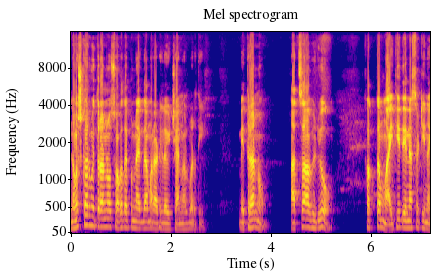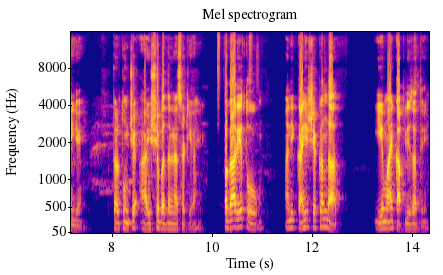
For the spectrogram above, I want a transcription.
नमस्कार मित्रांनो स्वागत आहे पुन्हा एकदा मराठी लाईव्ह चॅनलवरती मित्रांनो आजचा हा व्हिडिओ फक्त माहिती देण्यासाठी नाही आहे तर तुमचे आयुष्य बदलण्यासाठी आहे. पगार येतो आणि काही सेकंदात ई एम आय कापली जाते.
